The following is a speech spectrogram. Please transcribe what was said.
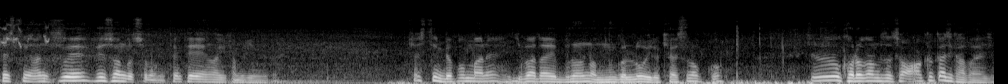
캐스팅한 후에 회수한 것처럼 팽팽하게 감깁니다. 캐스팅 몇 번 만에 이 바다에 문어는 없는 걸로 이렇게 할 순 없고 쭉 걸어가면서 저 끝까지 가봐야죠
